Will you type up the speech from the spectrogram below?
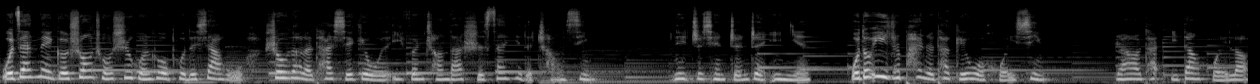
我在那个双重失魂落魄的下午，收到了他写给我的一封长达十三页的长信。那之前整整一年，我都一直盼着他给我回信。然而他一旦回了，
